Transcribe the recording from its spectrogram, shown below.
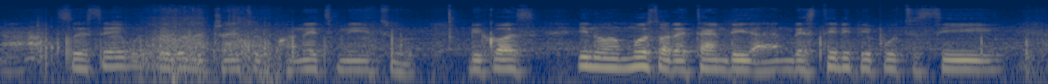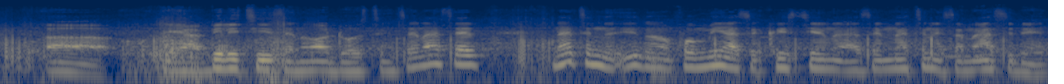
Uh-huh. So they say they're going to try to connect me to, because you know, most of the time they are the steady people to see uh, their abilities and all those things. And I said, nothing, you know, for me as a Christian, I said, nothing is an accident.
